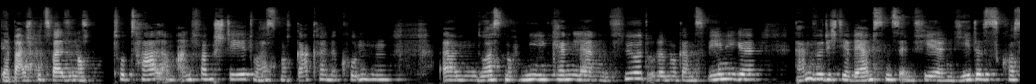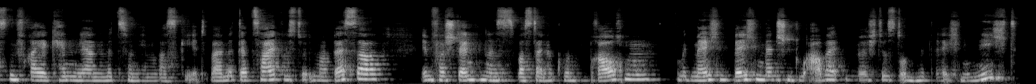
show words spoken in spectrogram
der beispielsweise noch total am Anfang steht, du hast noch gar keine Kunden, ähm, du hast noch nie Kennenlernen geführt oder nur ganz wenige, dann würde ich dir wärmstens empfehlen, jedes kostenfreie Kennenlernen mitzunehmen, was geht. Weil mit der Zeit wirst du immer besser im Verständnis, was deine Kunden brauchen, mit welchen, welchen Menschen du arbeiten möchtest und mit welchen nicht.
